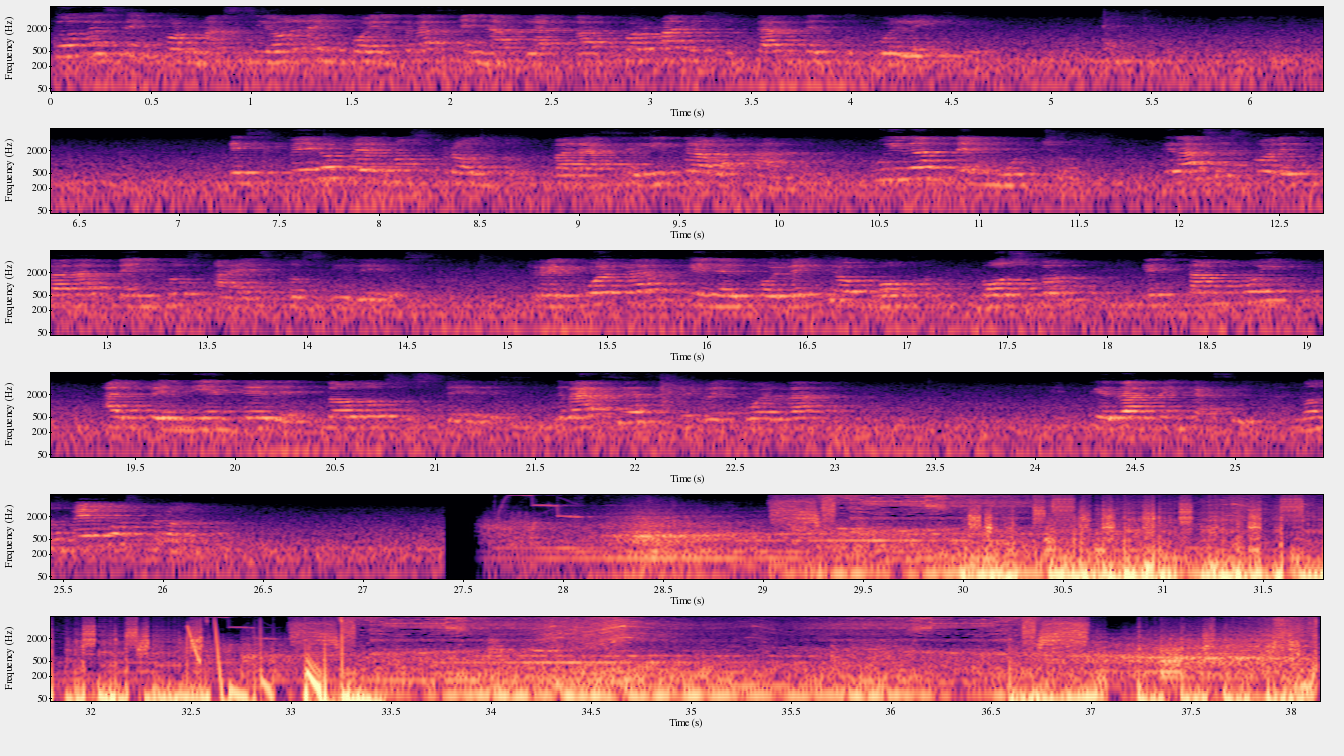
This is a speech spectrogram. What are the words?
Toda esta información la encuentras en la plataforma digital de tu colegio. Espero vernos pronto para seguir trabajando. Cuídate mucho. Gracias por estar atentos a estos videos. Recuerda que en el Colegio Boston está muy al pendiente de todos ustedes. Gracias y recuerda quedarte en casita. Nos vemos pronto.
